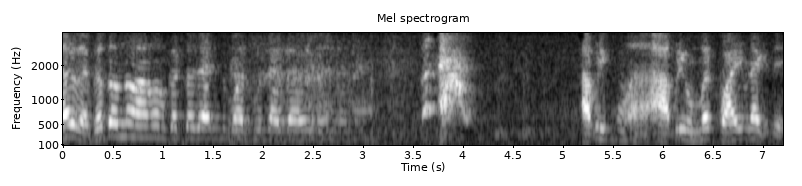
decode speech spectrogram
અરે વગર તો આમ આમ કરતો જાય. આપડી આપડી ઉંમર પાડી નાખી દે.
